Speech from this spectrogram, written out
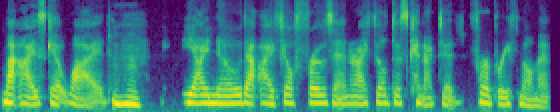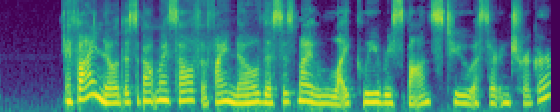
my eyes get wide. Mm-hmm maybe I know that I feel frozen or I feel disconnected for a brief moment. If I know this about myself, if I know this is my likely response to a certain trigger,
